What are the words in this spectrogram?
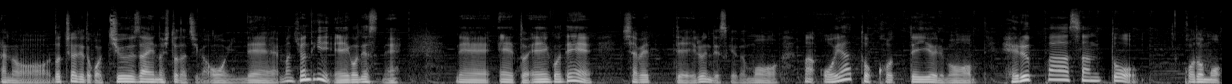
あの、どっちかというとこう駐在の人たちが多いんで、まあ、基本的に英語ですね。で、え、ー、と、英語で喋っているんですけども、まあ、親と子っていうよりも、ヘルパーさんと子供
